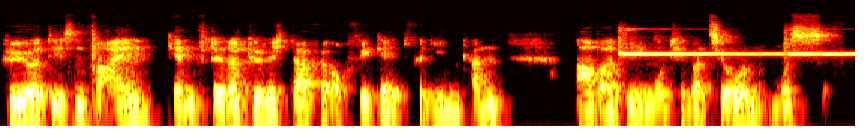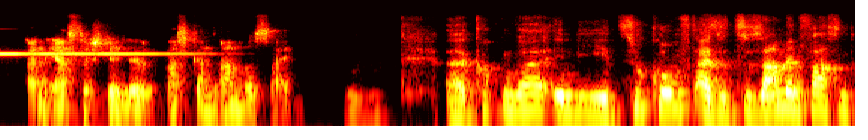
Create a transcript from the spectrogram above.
für diesen Verein kämpft, der natürlich dafür auch viel Geld verdienen kann. Aber die Motivation muss an erster Stelle was ganz anderes sein. Mhm. Äh, gucken wir in die Zukunft. Also zusammenfassend,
